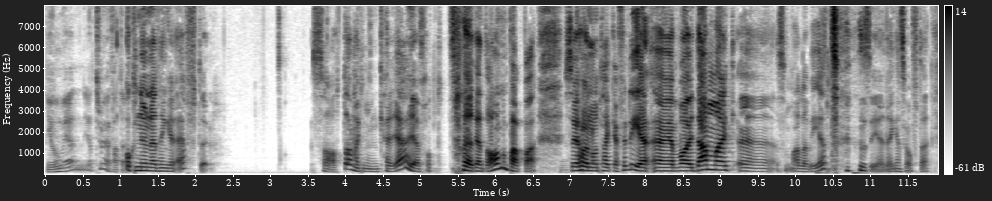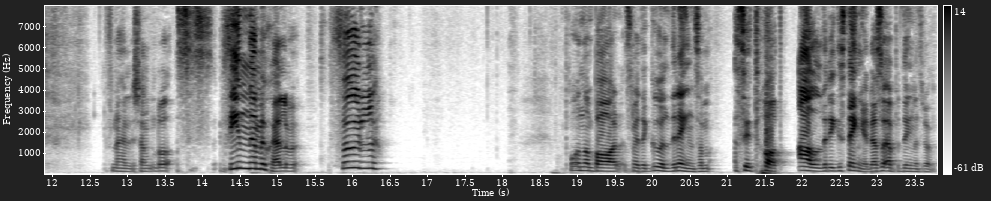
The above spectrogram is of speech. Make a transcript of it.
Jo men jag, jag tror jag fattar. Och nu när jag tänker efter. Satan vilken karriär jag har fått för att jag inte har någon pappa. Så jag har nog tacka för det. Eh, Jag var i Danmark, eh, som alla vet, så är jag där ganska ofta. För några helger sedan. Och Då finner jag mig själv full på någon bar som heter Guldregn som citat aldrig stänger. Det är alltså öppet dygnet runt.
